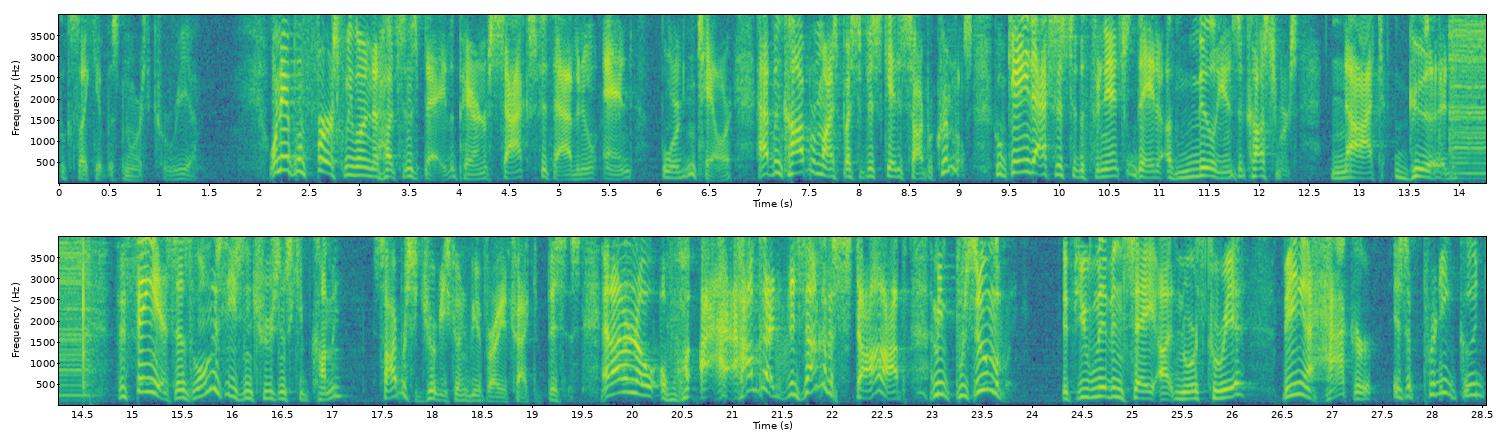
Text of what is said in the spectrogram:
Looks like it was North Korea. On April 1st, we learned that Hudson's Bay, the parent of Saks Fifth Avenue and Lord and Taylor, have been compromised by sophisticated cyber criminals who gained access to the financial data of millions of customers. Not good. The thing is, as long as these intrusions keep coming, cybersecurity is going to be a very attractive business. And I don't know how can, it's not going to stop. I mean, presumably, if you live in, say, uh, North Korea, being a hacker is a pretty good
